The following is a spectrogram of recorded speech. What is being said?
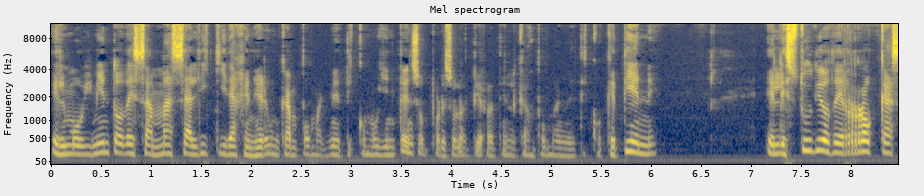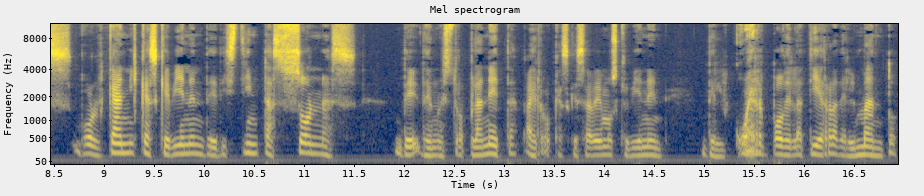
el movimiento de esa masa líquida genera un campo magnético muy intenso, por eso la Tierra tiene el campo magnético que tiene el estudio de rocas volcánicas que vienen de distintas zonas de, nuestro planeta. Hay rocas que sabemos que vienen del cuerpo de la Tierra, del manto,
